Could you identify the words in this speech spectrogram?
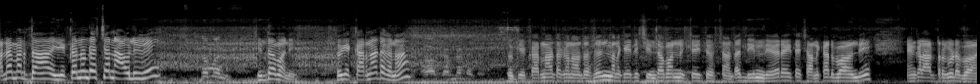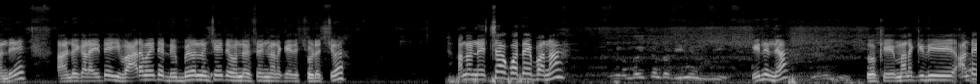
అన్న మన తా- ఎక్కడ నుండి వచ్చాను ఆవులు ఇవి? చింతమని. చింతామణి ఓకే కర్ణాటకనా? ఓకే కర్ణాటక నాట ఫ్రెండ్స్ మనకైతే చింతామణి నుంచి అయితే వస్తుంట దీని దగ్గర అయితే చనకట్ బాగుంది ఇంకా అట్టర్ కూడా బాగుంది. అండ్ ఇక్కడ అయితే ఈ వారం అయితే డెబ్బై నుంచి అయితే ఉన్నాయి ఫ్రెండ్స్ మనకైతే చూడొచ్చు. అన్న నెక్స్ట్ కొత్త అయిపోనా ఇది ఓకే మనకి ఇది అంటే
